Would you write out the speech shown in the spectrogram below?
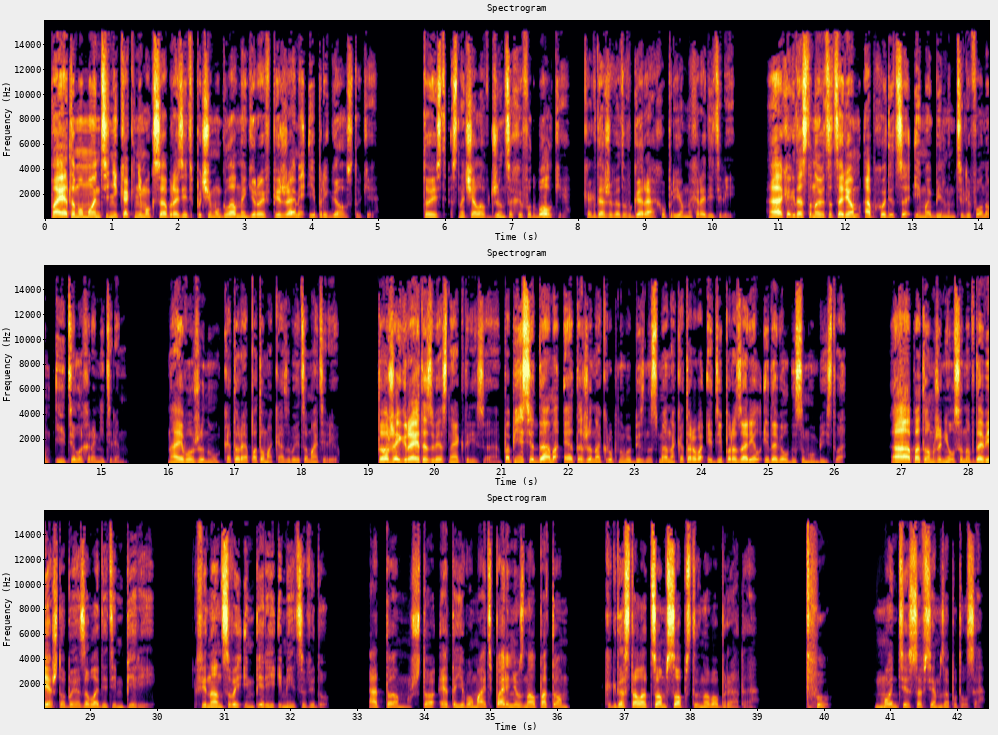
Поэтому Монти никак не мог сообразить, почему главный герой в пижаме и при галстуке. То есть сначала в джинсах и футболке, когда живет в горах у приемных родителей, а когда становится царем, обходится и мобильным телефоном, и телохранителем. А его жену, которая потом оказывается матерью, тоже играет известная актриса. По пьесе «Дама» — это жена крупного бизнесмена, которого Эдип разорил и довел до самоубийства а потом женился на вдове, чтобы завладеть империей. Финансовой империей имеется в виду. О том, что это его мать, парень узнал потом, когда стал отцом собственного брата. Тфу, Монти совсем запутался.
